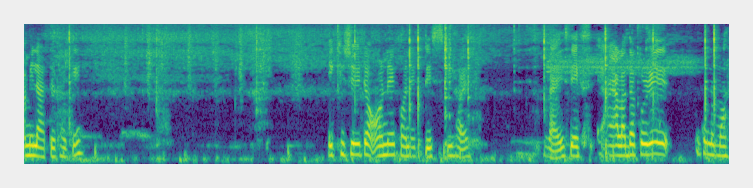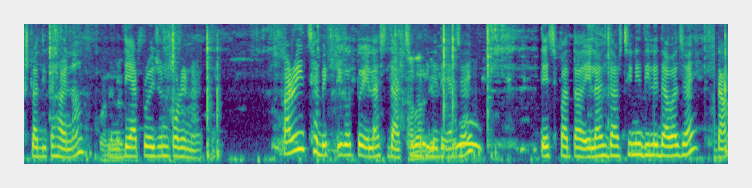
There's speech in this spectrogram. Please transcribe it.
আমি লাড়তে থাকি। এই খিচুড়িটা অনেক অনেক টেস্টি হয়। রাইস আলাদা করে কোনো মশলা দিতে হয় না। মানে দেওয়ার প্রয়োজন পড়ে না আর কি। কারও ইচ্ছা ব্যক্তিগত এলাচ দারচিনি দিলে দেওয়া যায়। তেজপাতা এলাচ দারচিনি দিলে দেওয়া যায়। দাম?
